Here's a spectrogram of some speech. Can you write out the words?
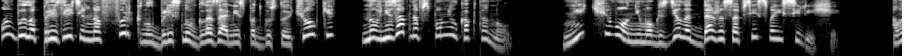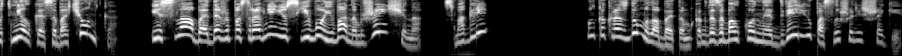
Он было презрительно фыркнул, блеснув глазами из-под густой челки, но внезапно вспомнил, как тонул. Ничего он не мог сделать даже со всей своей силищей. А вот мелкая собачонка и слабая даже по сравнению с его Иваном женщина смогли? Он как раз думал об этом, когда за балконной дверью послышались шаги.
